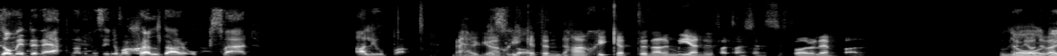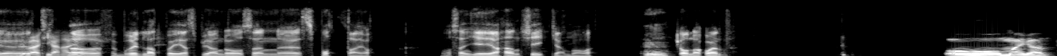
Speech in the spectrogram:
de är beväpnade, man säger. de har sköldar och svärd. Allihopa. Men herregud, han skickat en, han skickat en armé nu för att han kände sig förolämpad. ja, Jag det verkar- det verkar tittar förbryllat på Esbjörn då och sen eh, spottar jag. Och sen ger jag han kikaren bara. Mm. Kolla själv. Oh my god.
